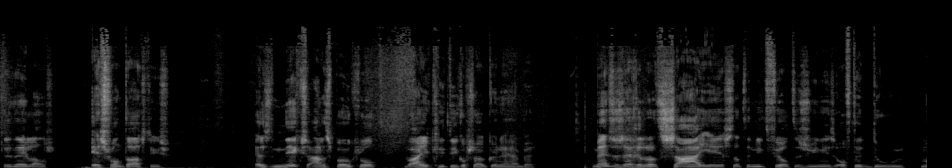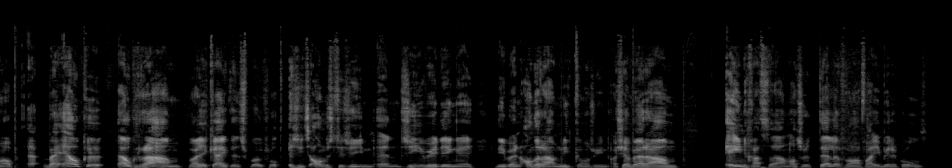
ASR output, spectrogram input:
in het Nederlands is fantastisch. Er is niks aan het spookslot waar je kritiek op zou kunnen hebben. Mensen zeggen dat het saai is, dat er niet veel te zien is of te doen. Maar op, eh, bij elke, elk raam waar je kijkt in spookslot is iets anders te zien. En zie je weer dingen die je bij een ander raam niet kan zien. Als jij bij raam 1 gaat staan, als we tellen vanaf waar je binnenkomt,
